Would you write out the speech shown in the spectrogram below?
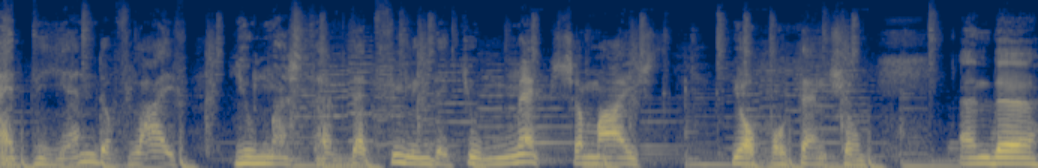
at the end of life, you must have that feeling that you maximized your potential. And uh,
